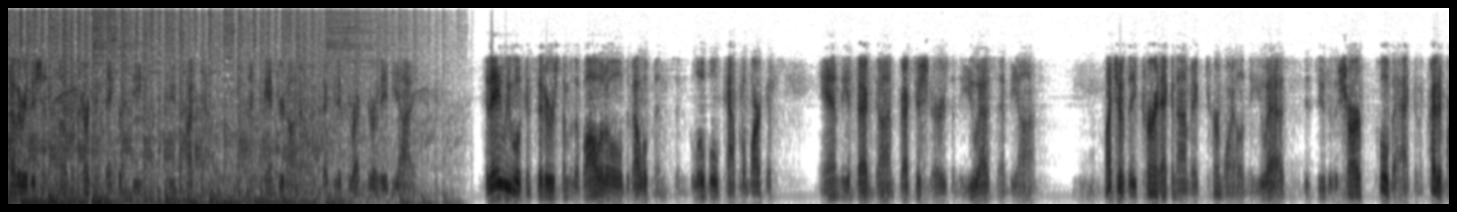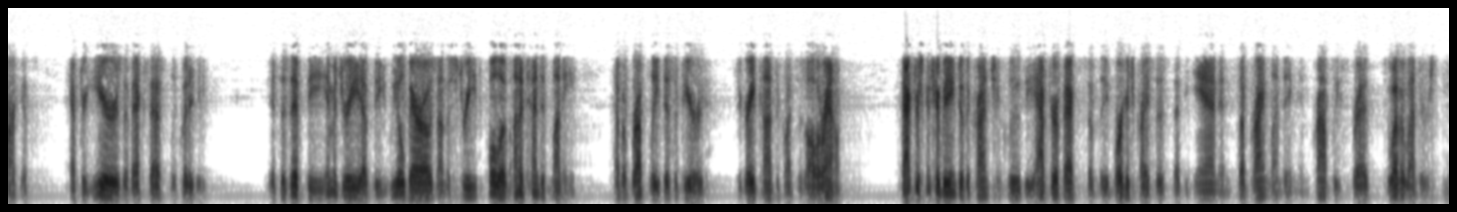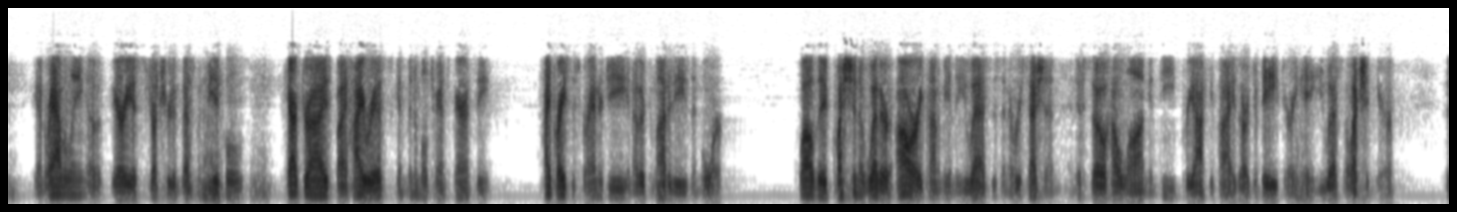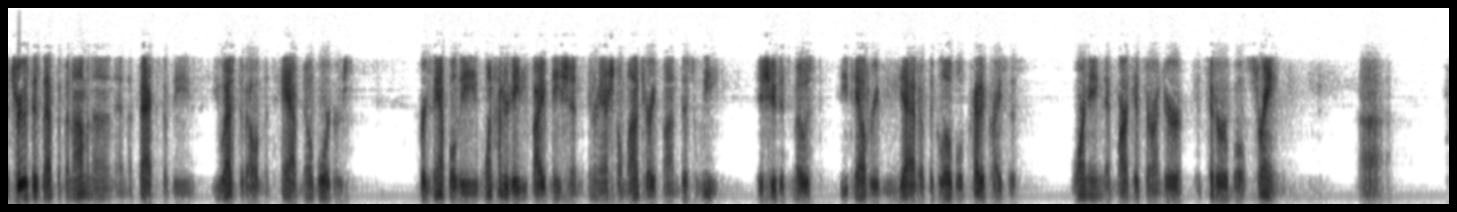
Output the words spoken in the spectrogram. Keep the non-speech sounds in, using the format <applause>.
Another edition of American Bankruptcy Institute podcast. I'm Sam Gerdano, Executive Director of ABI. Today we will consider some of the volatile developments in global capital markets and the effect on practitioners in the U.S. and beyond. Much of the current economic turmoil in the U.S. is due to the sharp pullback in the credit markets after years of excess liquidity. It's as if the imagery of the wheelbarrows on the street full of unattended money have abruptly disappeared, to great consequences all around. Factors contributing to the crunch include the after effects of the mortgage crisis that began in subprime lending and promptly spread to other lenders, the unraveling of various structured investment vehicles characterized by high risk and minimal transparency, high prices for energy and other commodities, and more. While the question of whether our economy in the U.S. is in a recession, and if so, how long and deep, preoccupies our debate during a U.S. election year, the truth is that the phenomenon and effects of these U.S. developments have no borders. For example, the 185 nation International Monetary Fund this week issued its most detailed review yet of the global credit crisis, warning that markets are under considerable strain uh,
